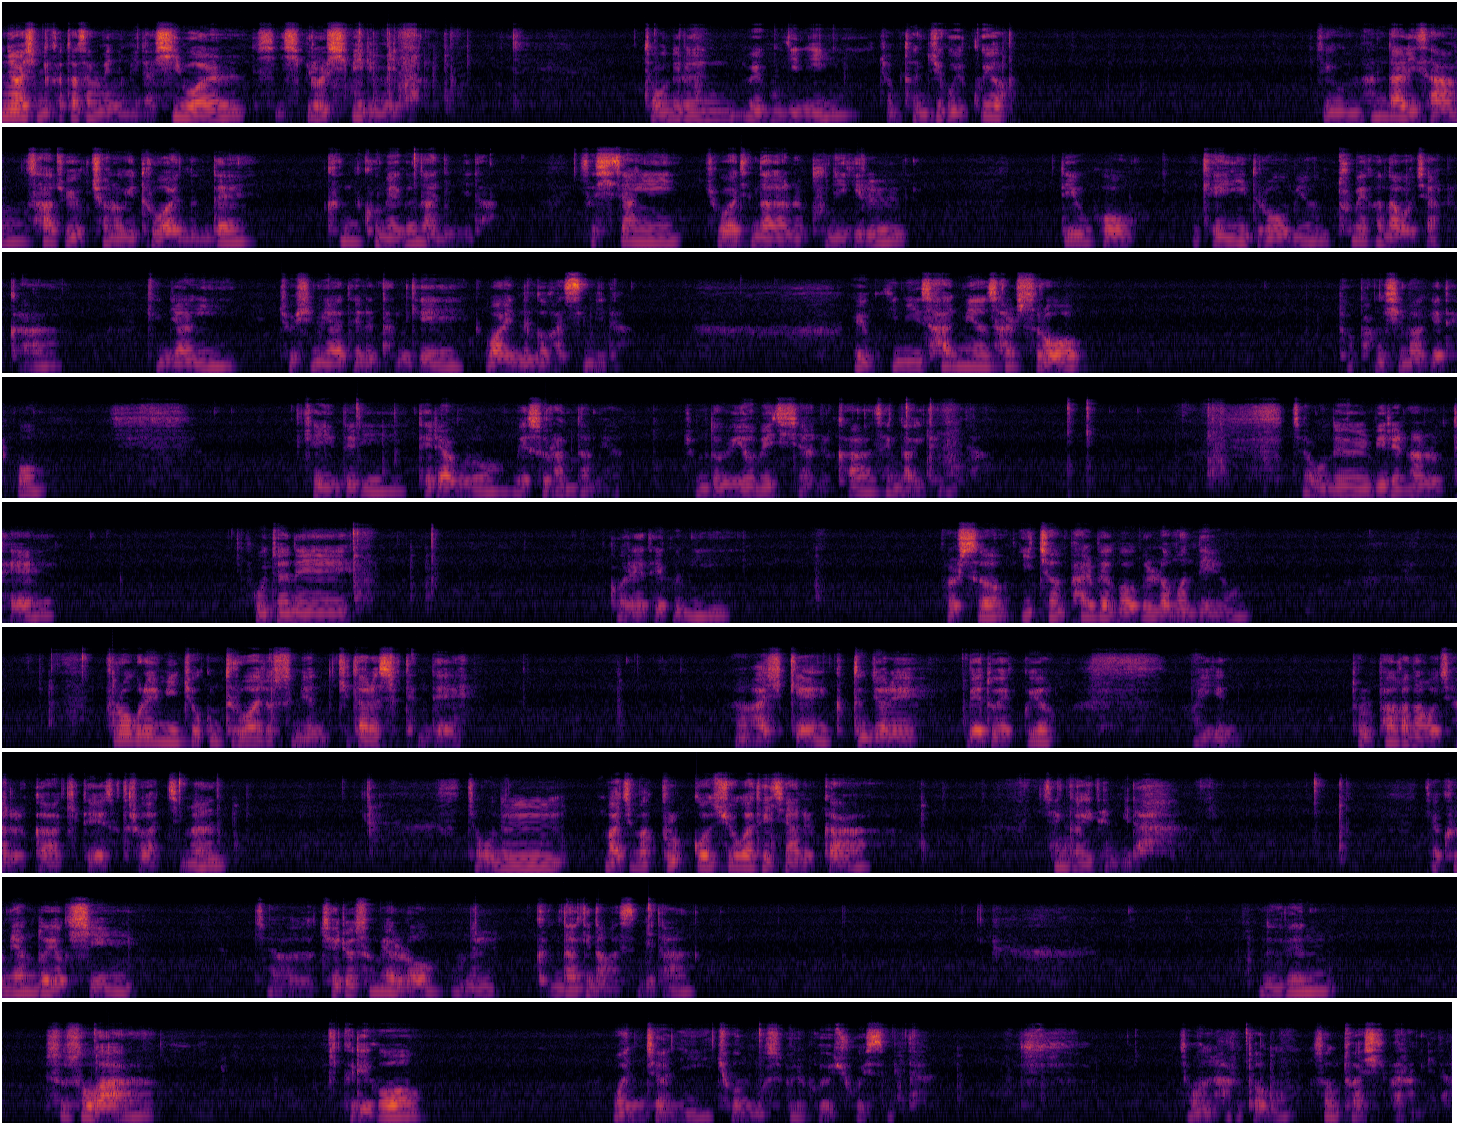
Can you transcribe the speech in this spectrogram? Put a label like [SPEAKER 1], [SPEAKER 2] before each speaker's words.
[SPEAKER 1] 안녕하십니까 따상맨입니다. 10월 11월 10일입니다. 자, 오늘은 외국인이 좀 던지고 있고요. 지금 한 달 이상 4조 6천억이 들어와 있는데 큰 금액은 아닙니다. 그래서 시장이 좋아진다는 분위기를 띄우고 개인이 들어오면 투매가 나오지 않을까 굉장히 조심해야 되는 단계에 와 있는 것 같습니다. 외국인이 살면 살수록 더 방심하게 되고 개인들이 대량으로 매수를 한다면 좀 더 위험해지지 않을까 생각이 됩니다. 자, 오늘 미래나노텍 오전에 거래 대금이 벌써 2,800억을 넘었네요. 프로그램이 조금 들어와 줬으면 기다렸을 텐데 어, 아쉽게 급등전에 매도했고요. 어, 이게 돌파가 나오지 않을까 기대해서 들어갔지만 오늘 마지막 불꽃 쇼가 되지 않을까 생각이 됩니다. 자, 금양도 역시 자, 재료 소멸로 오늘 급락이 나왔습니다. 오늘은 수소와 그리고 원전이 좋은 모습을 보여주고 있습니다. 오늘 하루도 성투하시기 바랍니다.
